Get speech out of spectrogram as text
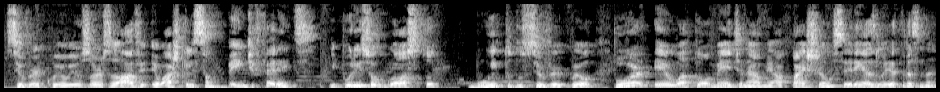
Silver Quill e os Orzhov, eu acho que eles são bem diferentes. E por isso eu gosto muito do Silver Quill, por eu atualmente, né, a minha paixão serem as letras, né?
